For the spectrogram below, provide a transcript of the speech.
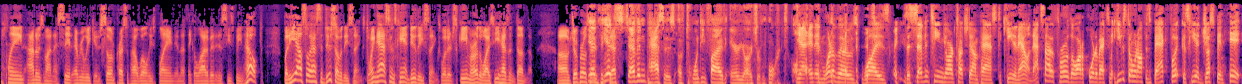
playing out of his mind. I say it every week. It is so impressive how well he's playing. And I think a lot of it is he's being helped, but he also has to do some of these things. Dwayne Haskins can't do these things, whether it's scheme or otherwise. He hasn't done them. Um, Joe Burrow's he had, he had seven passes of 25 air yards or more. yeah. And, and one of those was the 17 yard touchdown pass to Keenan Allen. That's not a throw that a lot of quarterbacks make. He was throwing off his back foot because he had just been hit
